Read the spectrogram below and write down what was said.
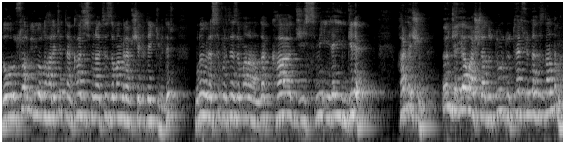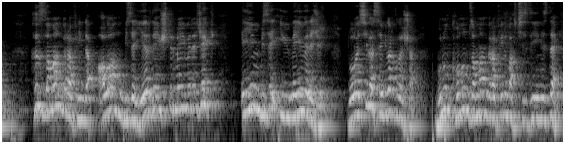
Doğrusal bir yolda hareketten K cismine ait hız zaman grafiği şekilde gibidir. Buna göre sıfır t zaman aralığında K cismi ile ilgili. Kardeşim önce yavaşladı durdu ters yönde hızlandı mı? Hız zaman grafiğinde alan bize yer değiştirmeyi verecek. Eğim bize ivmeyi verecek. Dolayısıyla sevgili arkadaşlar bunun konum zaman grafiğini bak çizdiğinizde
